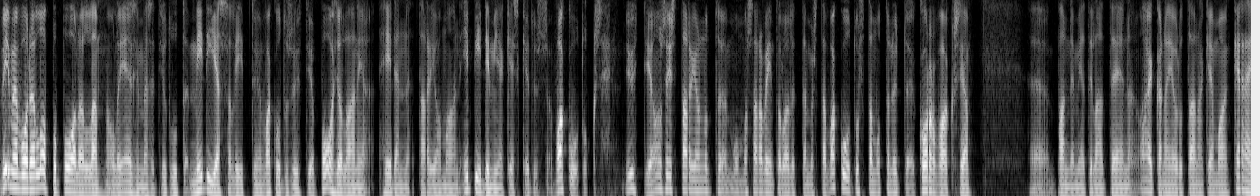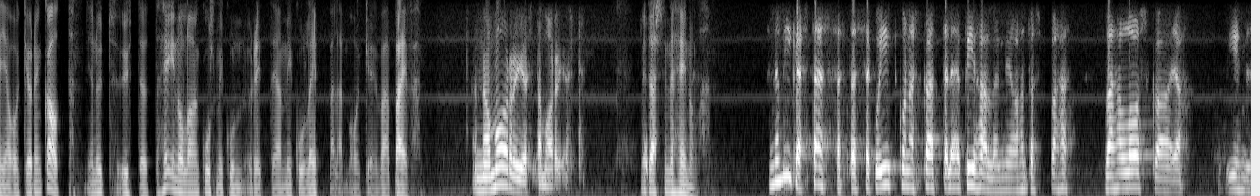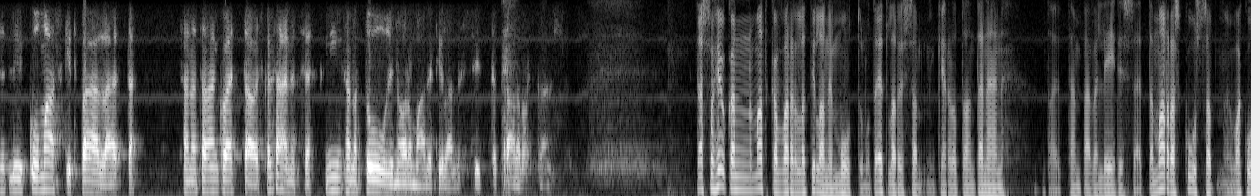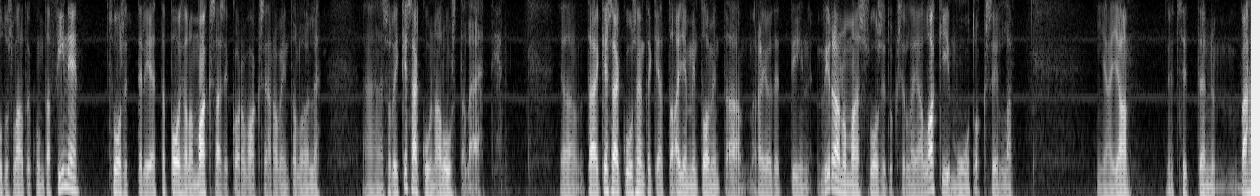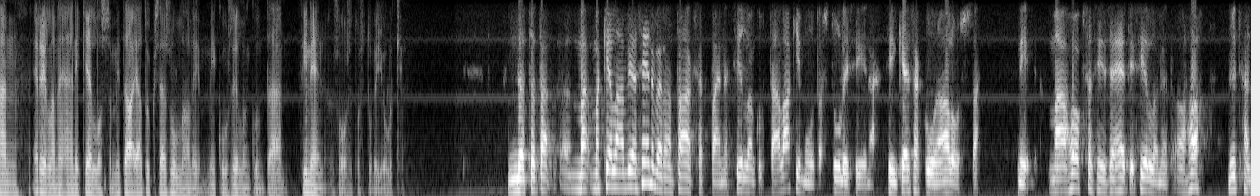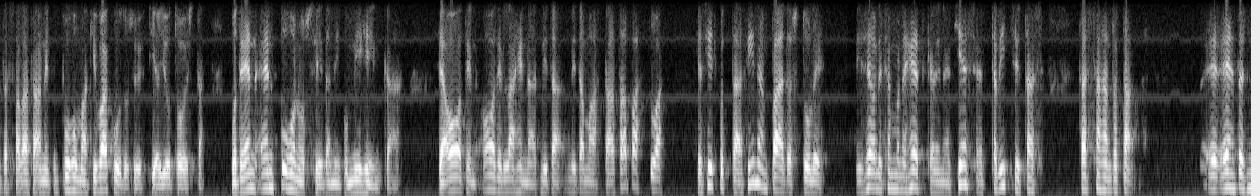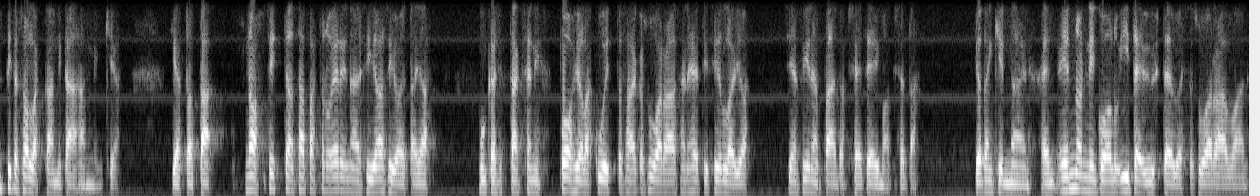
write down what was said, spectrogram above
Viime vuoden loppupuolella oli ensimmäiset jutut mediassa liittyen vakuutusyhtiö Pohjolaan ja heidän tarjoamaan epidemiakeskeytysvakuutukseen. Yhtiö on siis tarjonnut muun muassa ravintoloille tämmöistä vakuutusta, mutta nyt korvauksia pandemiatilanteen aikana joudutaan hakemaan käräjäoikeuden kautta. Ja nyt yhteyttä Heinolaan Kusmikun yrittäjä Miku Leppälä. Oikein hyvää päivää. No morjesta, morjesta. Mitäs sinne Heinolaan? No mikäs tässä? Tässä kun ikkunasta kattelee pihalle, niin onhan tässä vähän vähän loskaa ja ihmiset liikkuu maskit päällä, että sanotaanko, että olisiko tämä nyt se niin sanottu uusi normaali tilanne sitten talven kanssa. Tässä on hiukan matkan varrella tilanne muuttunut. Etlarissa kerrotaan tänään tai tämän päivän lehdessä, että marraskuussa vakuutuslautakunta Fine suositteli, että Pohjola maksaisi korvauksia ravintoloille. Se oli kesäkuun alusta lähtien. Ja tämä kesäkuu sen takia, että aiemmin toimintaa rajoitettiin viranomaissuosituksilla ja lakimuutoksilla. Ja, ja nyt sitten vähän erilainen ääni kellossa. Mitä ajatuksia sulla oli, Miku, silloin kun tämä Finen suositus tuli julki? No tota, mä, mä kelaan vielä sen verran taaksepäin, että silloin kun tämä lakimuutos tuli siinä, siinä kesäkuun alussa, niin mä hoksasin se heti silloin, että aha, nythän tässä aletaan niin puhumaankin vakuutusyhtiöjutuista, mutta en, en puhunut siitä niin kuin mihinkään ja ootin, ootin lähinnä, että mitä, mitä mahtaa tapahtua. Ja sitten kun tämä Finen päätös tuli, niin se oli semmoinen hetkellinen, että jes, että vitsi, tässä, tässähän tota, e-, eihän tässä nyt pitäisi ollakaan mitään hämminkiä. Ja tota, no, sitten on tapahtunut erinäisiä asioita ja mun käsittääkseni Pohjola kuittasi aika suoraan sen heti silloin jo siihen Finen päätökseen, että ei makseta. Jotenkin näin. En, en ole niin ollut itse yhteydessä suoraan, vaan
